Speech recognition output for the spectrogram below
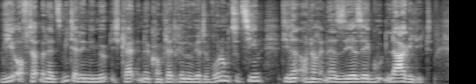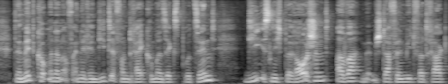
Wie oft hat man als Mieter denn die Möglichkeit, in eine komplett renovierte Wohnung zu ziehen, die dann auch noch in einer sehr, sehr guten Lage liegt? Damit kommt man dann auf eine Rendite von 3,6 Prozent. Die ist nicht berauschend, aber mit einem Staffelmietvertrag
